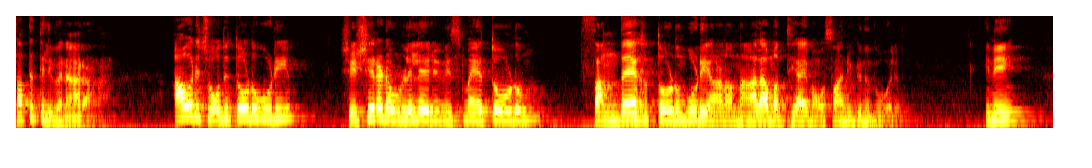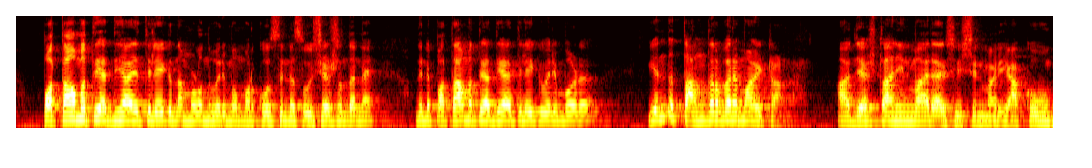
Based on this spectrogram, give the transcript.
സത്യത്തിൽ ഇവൻ ആരാണ്? ആ ഒരു ചോദ്യത്തോടു കൂടി ശിഷ്യരുടെ ഉള്ളിലെ ഒരു വിസ്മയത്തോടും സന്ദേഹത്തോടും കൂടിയാണ് നാലാം അധ്യായം അവസാനിക്കുന്നത് പോലും. ഇനി പത്താമത്തെ അധ്യായത്തിലേക്ക് നമ്മളൊന്ന് വരുമ്പോൾ മർക്കോസിന്റെ സുവിശേഷം തന്നെ അതിന്റെ പത്താമത്തെ അധ്യായത്തിലേക്ക് വരുമ്പോൾ എന്ത് തന്ത്രപരമായിട്ടാണ് ആ ജ്യേഷ്ഠാനിന്മാരായ ശിഷ്യന്മാർ യാക്കോവും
